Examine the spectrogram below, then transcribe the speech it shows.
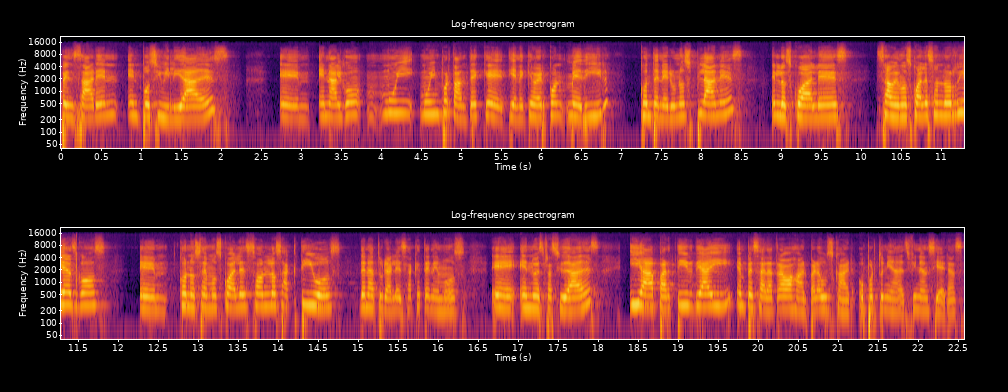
pensar en, posibilidades, em, en algo muy, muy importante que tiene que ver con medir, con tener unos planes en los cuales sabemos cuáles son los riesgos, em, conocemos cuáles son los activos de naturaleza que tenemos eh, en nuestras ciudades y a partir de ahí empezar a trabajar para buscar oportunidades financieras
